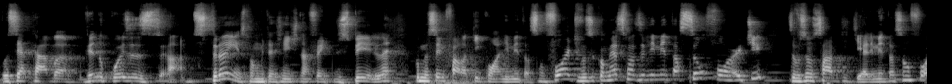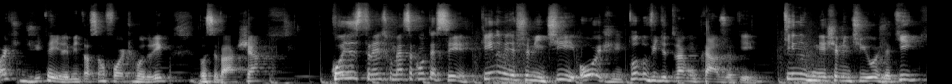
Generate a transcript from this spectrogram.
você acaba vendo coisas ah, estranhas para muita gente na frente do espelho, né? Como eu sempre falo aqui com alimentação forte, você começa a fazer alimentação forte. Se você não sabe o que é alimentação forte, digita aí alimentação forte, Rodrigo, você vai achar coisas estranhas começam a acontecer. Quem não me deixa mentir hoje, todo vídeo traga um caso aqui. Quem não me deixa mentir hoje aqui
